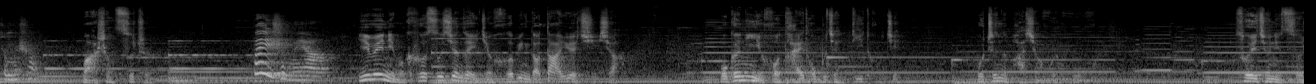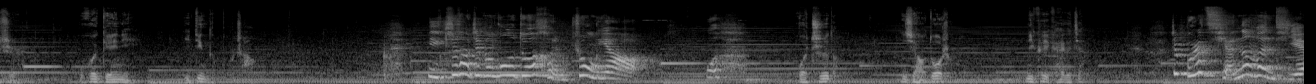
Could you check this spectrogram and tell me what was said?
什么事儿？马上辞职。为什么呀？因为你们科斯现在已经合并到大悦旗下，我跟你以后抬头不见低头见，我真的怕小慧误会，所以请你辞职，我会给你一定的补偿。你知道这份工作对我很重要，我我知道，你想要多少，你可以开个价。这不是钱的问题，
